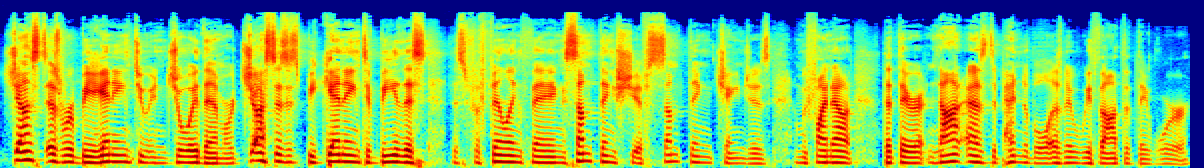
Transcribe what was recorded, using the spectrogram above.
just as we're beginning to enjoy them, or just as it's beginning to be this, this fulfilling thing, something shifts, something changes, and we find out that they're not as dependable as maybe we thought that they were.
